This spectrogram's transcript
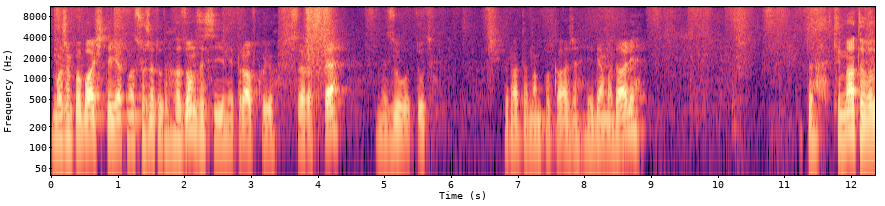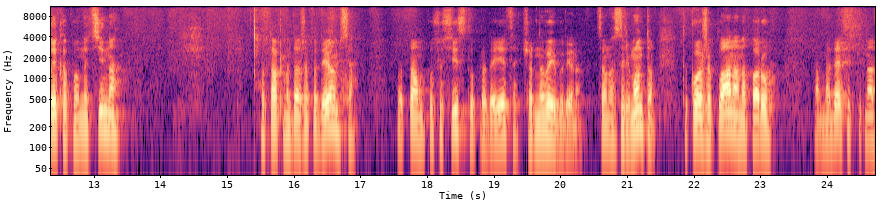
Можемо побачити, як у нас вже тут газон засіяний травкою, все росте. Внизу тут оператор нам покаже. Йдемо далі. Кімната велика, повноцінна. Отак ми навіть подивимося. От там по сусідству продається чорновий будинок. Це у нас з ремонтом. Такого плана на пару там, на 10-15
